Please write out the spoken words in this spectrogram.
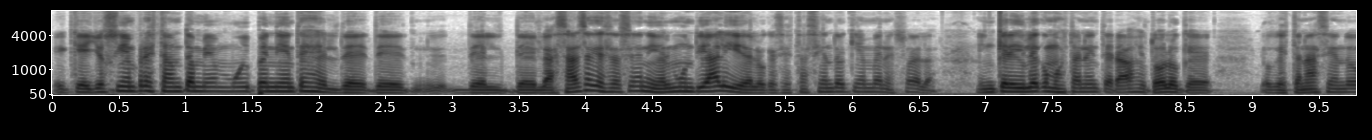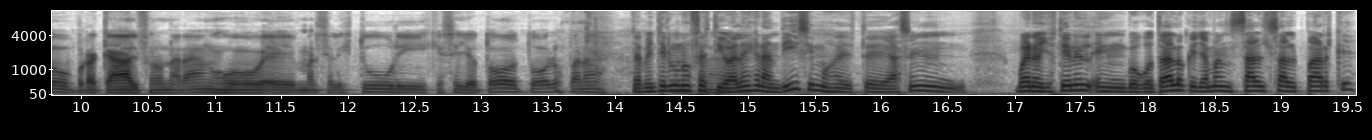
eh, que ellos siempre están también muy pendientes del- de, de- del- de la salsa que se hace a nivel mundial y de lo que se está haciendo aquí en Venezuela. Increíble cómo están enterados de todo lo que lo que están haciendo por acá, Alfredo Naranjo, eh, Marcel Isturi, qué sé yo, todo, todos los panas. También tienen unos festivales grandísimos, este, hacen, bueno, ellos tienen en Bogotá lo que llaman salsa al parque,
